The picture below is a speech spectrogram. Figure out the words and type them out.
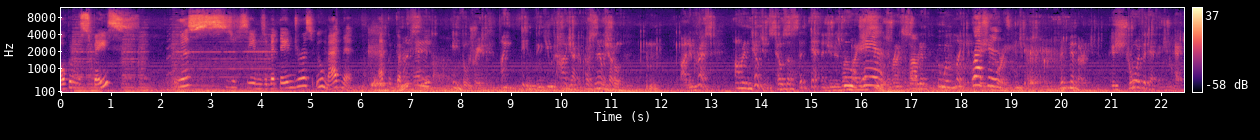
Welcome to space? This seems a bit dangerous. Ooh, magnet. That could come When in I handy. said infiltrate, I didn't think you'd hijack a personnel shuttle. I'm impressed. Our intelligence tells us the death engine is run by a cares? single Raxus operative who will likely Russians. for his. Remember it. Destroy the death engine at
